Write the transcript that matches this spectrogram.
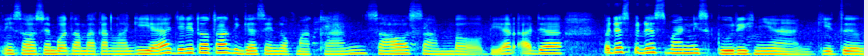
Ini sausnya buat tambahkan lagi ya. Jadi total 3 sendok makan saus sambal biar ada pedas-pedas manis gurihnya gitu.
